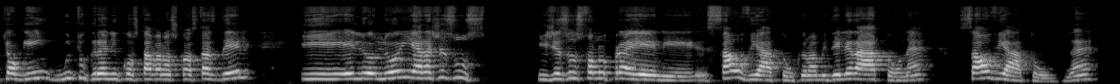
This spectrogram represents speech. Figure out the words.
que alguém muito grande encostava nas costas dele, e ele olhou e era Jesus. E Jesus falou para ele: Salve Atom, que o nome dele era Atom, né? Salve Atom, né?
